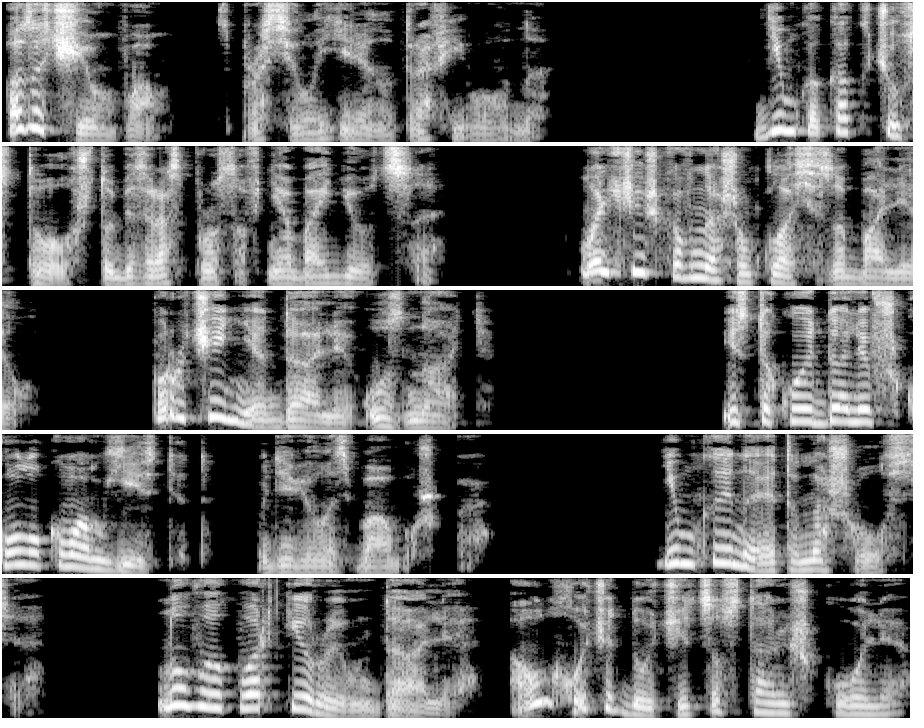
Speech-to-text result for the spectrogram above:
«А зачем вам?» – спросила Елена Трофимовна. Димка как чувствовал, что без расспросов не обойдется. Мальчишка в нашем классе заболел. Поручение дали узнать. Из такой дали в школу к вам ездят, удивилась бабушка. Димка и на это нашелся. Новую квартиру им дали, а он хочет доучиться в старой школе.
